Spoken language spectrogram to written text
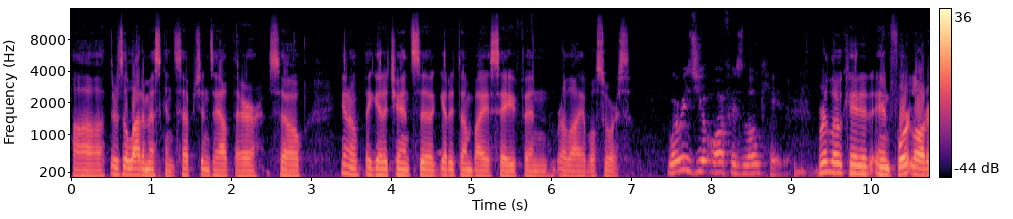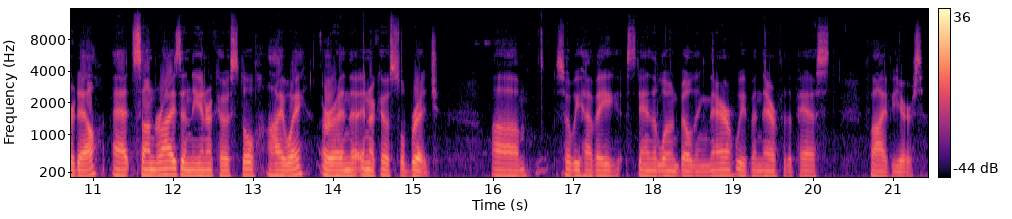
Uh, there's a lot of misconceptions out there. So, you know, they get a chance to get it done by a safe and reliable source. Where is your office located? We're located in Fort Lauderdale at Sunrise and the Intercoastal Highway, or in the Intercoastal Bridge. Um, so we have a standalone building there. We've been there for the past five years.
